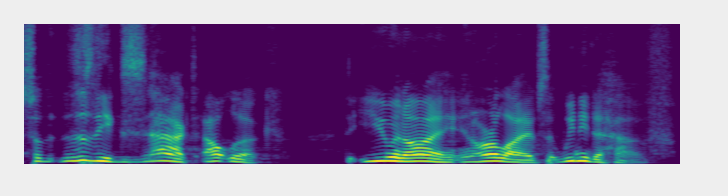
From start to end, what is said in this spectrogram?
So, this is the exact outlook that you and I in our lives that we need to have.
